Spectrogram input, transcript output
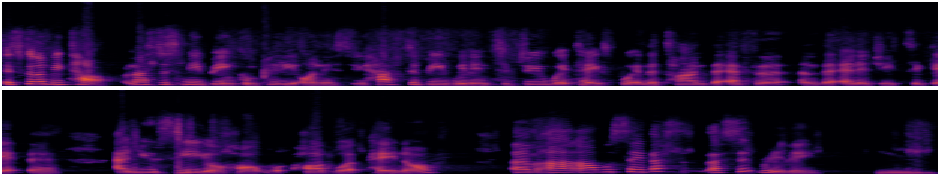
it's going to be tough. And that's just me being completely honest. You have to be willing to do what it takes, put in the time, the effort, and the energy to get there. And you see your hard, hard work paying off. Um, I, I would say that's that's it, really. Mm.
